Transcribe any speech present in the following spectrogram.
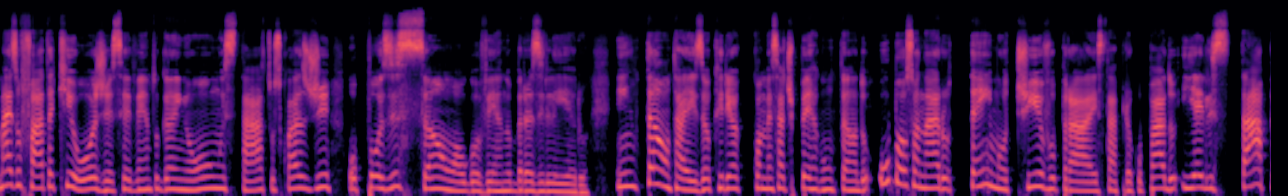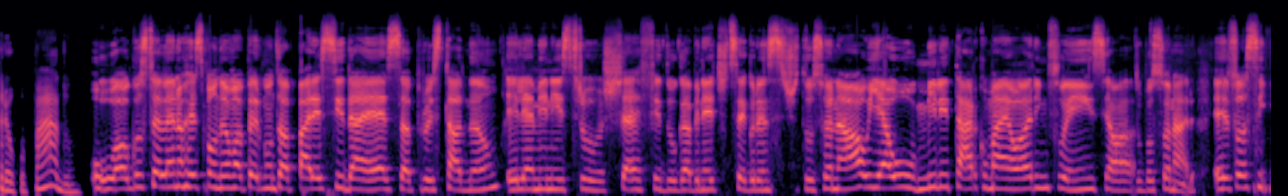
Mas o fato é que hoje esse evento ganhou um status quase de oposição ao governo brasileiro. Então, Thaís, eu queria começar te perguntando: o Bolsonaro tem motivo para estar preocupado e ele está preocupado? O Augusto Heleno respondeu uma pergunta parecida a essa para o Estadão. Ele é ministro-chefe do Gabinete de Segurança Institucional e é o militar com maior influência do Bolsonaro. Ele falou assim:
